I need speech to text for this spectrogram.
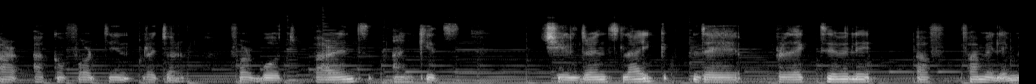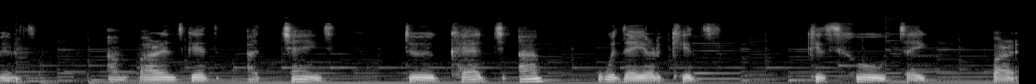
are a comforting ritual for both parents and kids. Children like the predictability of family meals, and parents get a chance to catch up with their kids. Kids who take part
